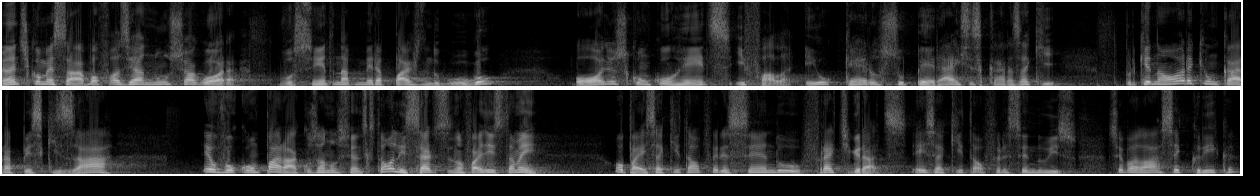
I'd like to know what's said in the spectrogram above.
Antes de começar, vou fazer anúncio agora. Você entra na primeira página do Google, olha os concorrentes e fala: Eu quero superar esses caras aqui. Porque na hora que um cara pesquisar, eu vou comparar com os anunciantes que estão ali, certo? Você não faz isso também? Opa, esse aqui está oferecendo frete grátis, esse aqui está oferecendo isso. Você vai lá, você clica,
